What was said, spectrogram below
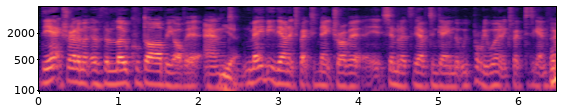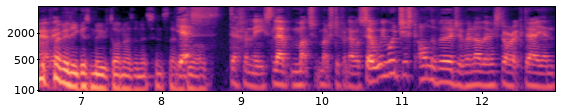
the extra element of the local derby of it, and Yeah. maybe the unexpected nature of it, it's similar to the Everton game that we probably weren't expected to get And the out of it. Premier League has moved on, hasn't it, since then Yes, definitely. It's much much different levels. So we were just on the verge of another historic day, and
